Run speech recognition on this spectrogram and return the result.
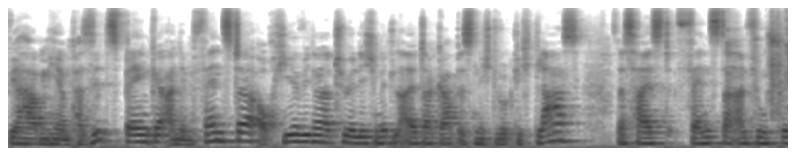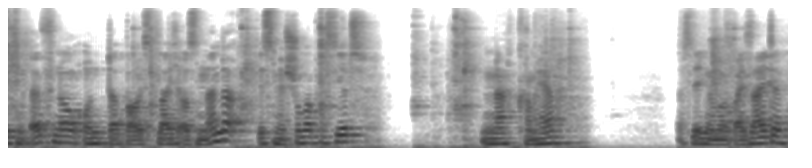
wir haben hier ein paar Sitzbänke an dem Fenster. Auch hier wieder natürlich, Mittelalter gab es nicht wirklich Glas. Das heißt Fenster, Anführungsstrichen, Öffnung und da baue ich es gleich auseinander. Ist mir schon mal passiert. Na, komm her. Das legen wir mal beiseite.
